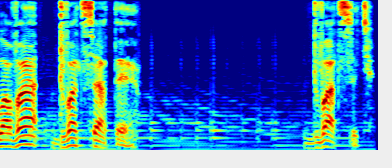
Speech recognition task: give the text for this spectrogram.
Глава 20 20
